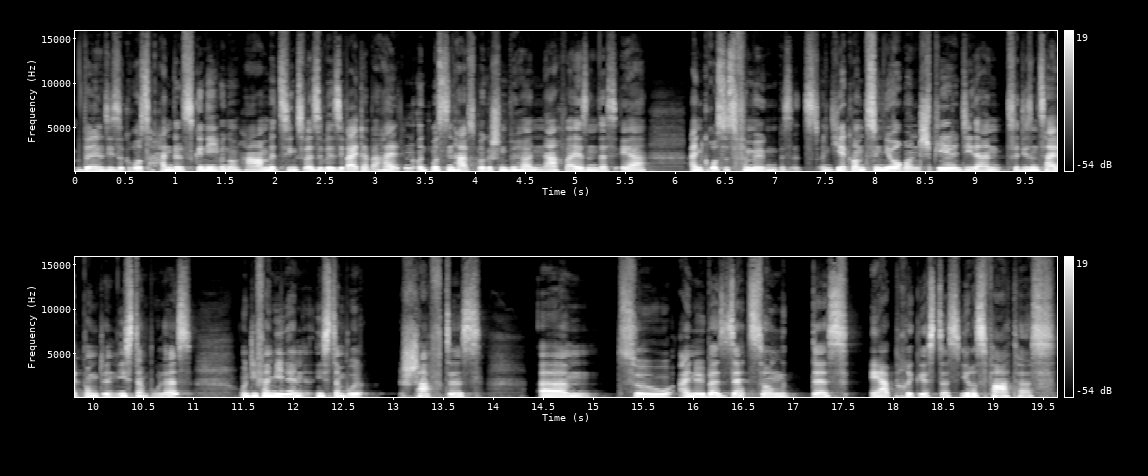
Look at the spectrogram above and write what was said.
will diese große Handelsgenehmigung haben, beziehungsweise will sie weiter behalten und muss den habsburgischen Behörden nachweisen, dass er ein großes Vermögen besitzt. Und hier kommt Signore ins Spiel, die dann zu diesem Zeitpunkt in Istanbul ist. Und die Familie in Istanbul schafft es, ähm, zu einer Übersetzung des Erbregisters ihres Vaters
